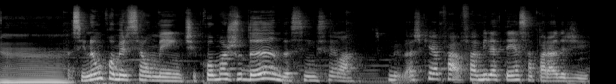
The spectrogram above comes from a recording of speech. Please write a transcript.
Ah. Assim, não comercialmente, como ajudando, assim, sei lá. Acho que a fa família tem essa parada de.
